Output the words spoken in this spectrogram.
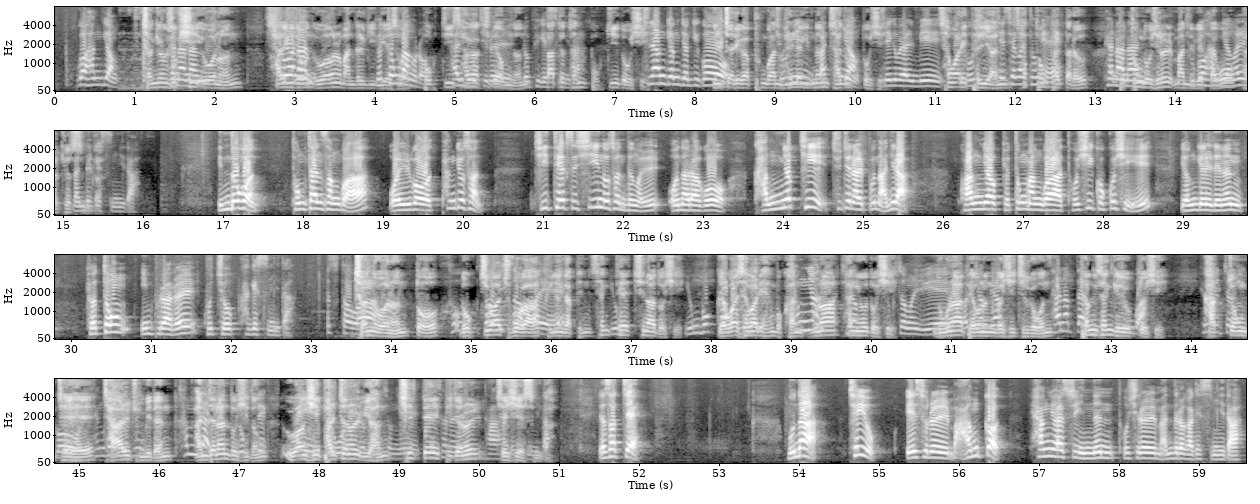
정경숙 시 의원은 살기 좋은 의왕을 만들기 위해서 복지 사각지대 없는 높이겠습니다. 따뜻한 복지 도시, 친환경적이고 일자리가 풍부한 활력 있는 자족 도시, 생활이 편리한 사통팔달의 편안한 교통 도시를 만들겠다고 밝혔습니다. 인도권, 동탄선과 월곶, 판교선, GTX C 노선 등을 원활하고 강력히 추진할 뿐 아니라 광역 교통망과 도시 곳곳이 연결되는 교통 인프라를 구축하겠습니다. 전 의원은 또 소- 녹지와 주거가 균형 잡힌 생태 친화 도시, 여가 및 생활이 행복한 문화 향유 도시, 누구나 배우는 것이 즐거운 평생 교육 도시, 각종 재해에 생산적인 잘 준비된 안전한 도시 등 의왕시 네, 발전을 위한 구성에 7대 최선을 비전을. 제시했습니다. 여섯째, 문화, 체육, 예술을 마음껏 향유할 수 있는 도시를 만들어 가겠습니다.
